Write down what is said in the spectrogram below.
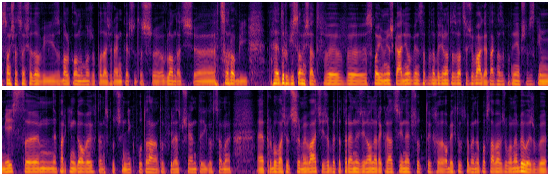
sąsiad sąsiadowi z balkonu może podać rękę, czy też e, oglądać, e, co robi e, drugi sąsiad w, w swoim mieszkaniu, więc na pewno będziemy na to zwracać uwagę, tak, na zapewnienie przede wszystkim miejsc parkingowych, ten współczynnik półtora na tą chwilę jest przyjęty i go chcemy e, próbować utrzymywać i żeby te tereny zielone, rekreacyjne wśród tych e, obiektów, które będą powstawać, żeby one były, żeby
